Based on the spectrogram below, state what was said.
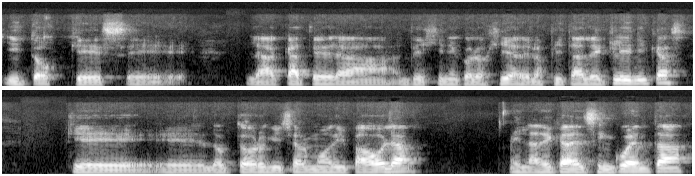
hito que es eh, la cátedra de ginecología del Hospital de Clínicas, que el doctor Guillermo Di Paola en la década del 50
